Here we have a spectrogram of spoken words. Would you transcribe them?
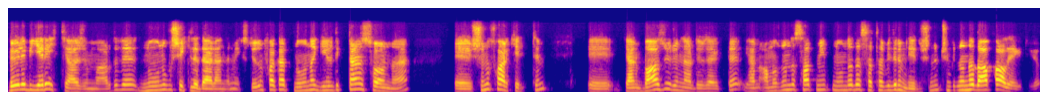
böyle bir yere ihtiyacım vardı ve Nuğun'u bu şekilde değerlendirmek istiyordum. Fakat Nuğun'a girdikten sonra e, şunu fark ettim. E, yani bazı ürünlerde özellikle yani Amazon'da satmayıp Nuğun'da da satabilirim diye düşündüm. Çünkü Nuğun'da daha pahalıya gidiyor.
